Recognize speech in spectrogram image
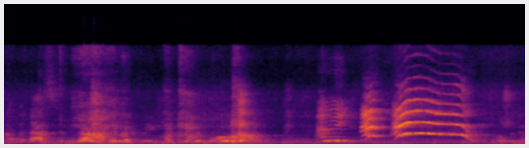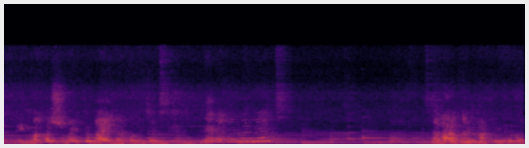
মাথাটা আসতে দিলাম এবার ক্রিম মাখিয়ে দেবো। আমি মাখিয়ে দেবো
